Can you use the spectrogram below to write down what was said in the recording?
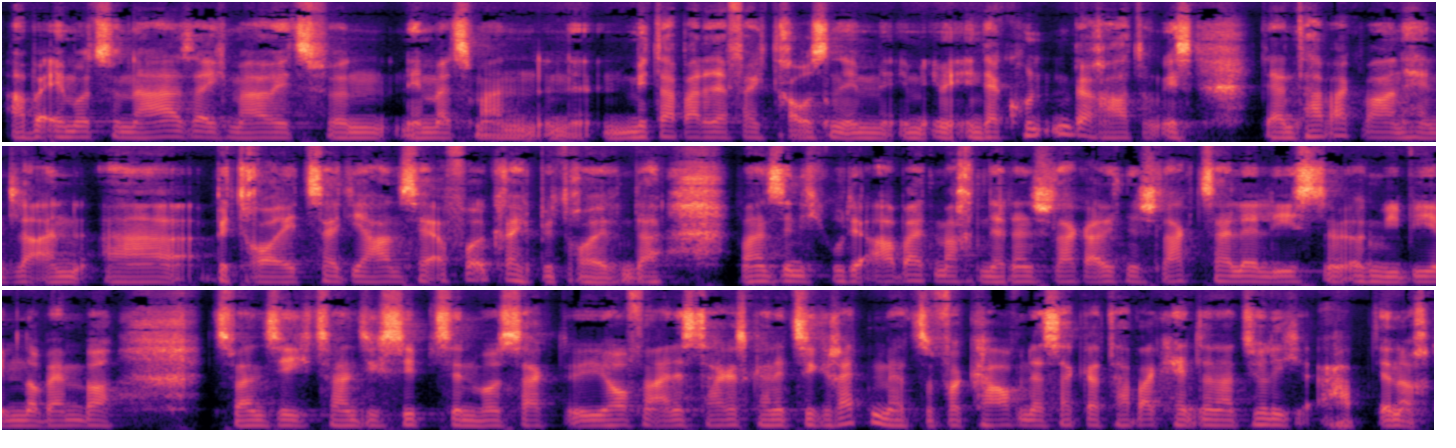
Aber emotional, sage ich mal, jetzt für einen, nehmen wir jetzt mal einen, einen Mitarbeiter, der vielleicht draußen im, im, in der Kundenberatung ist, der einen Tabakwarenhändler an, äh, betreut, seit Jahren sehr erfolgreich betreut und da wahnsinnig gute Arbeit macht und der dann schlagartig eine Schlagzeile liest, irgendwie wie im November 20, 2017, wo es sagt, wir hoffen eines Tages keine Zigaretten mehr zu verkaufen. Da sagt der Tabakhändler natürlich, habt ihr noch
